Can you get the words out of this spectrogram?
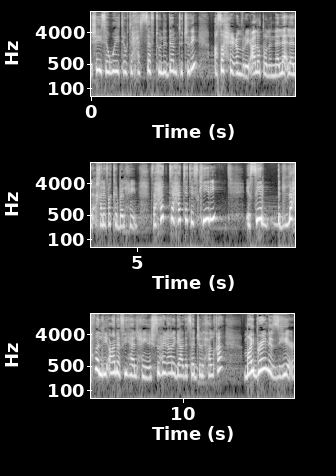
شيء سويته وتحسفت وندمت وكذي أصحي عمري على طول إنه لا لا لا خليني أفكر بالحين. فحتى حتى تفكيري يصير باللحظة اللي أنا فيها الحين. شفتوا الحين أنا قاعدة أسجل الحلقة؟ My brain is here.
